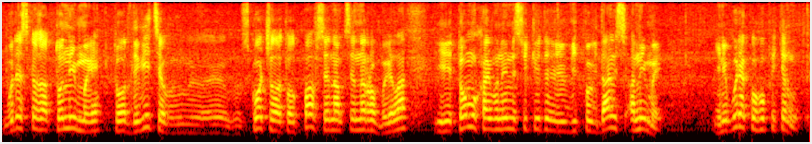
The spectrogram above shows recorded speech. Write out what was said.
буде сказати, то не ми, то дивіться, е, скочила толпа, все нам це не робила, і тому хай вони несуть відповідальність, а не ми. І не буде кого притягнути.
